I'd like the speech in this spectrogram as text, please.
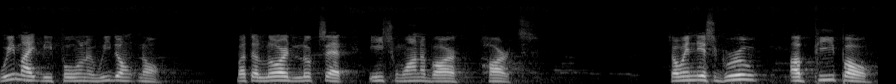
We might be fooled and we don't know. But the Lord looks at each one of our hearts. So, in this group of people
